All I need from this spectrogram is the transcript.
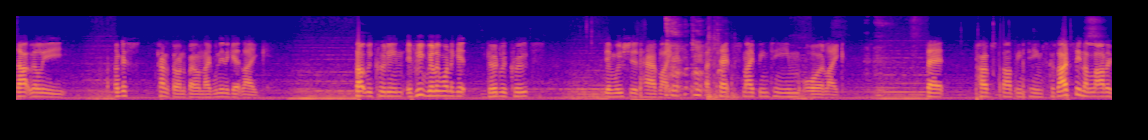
not really. I'm just kind of throwing a bone. Like, we need to get like start recruiting. If we really want to get good recruits, then we should have like a set sniping team or like set pub stomping teams. Because I've seen a lot of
